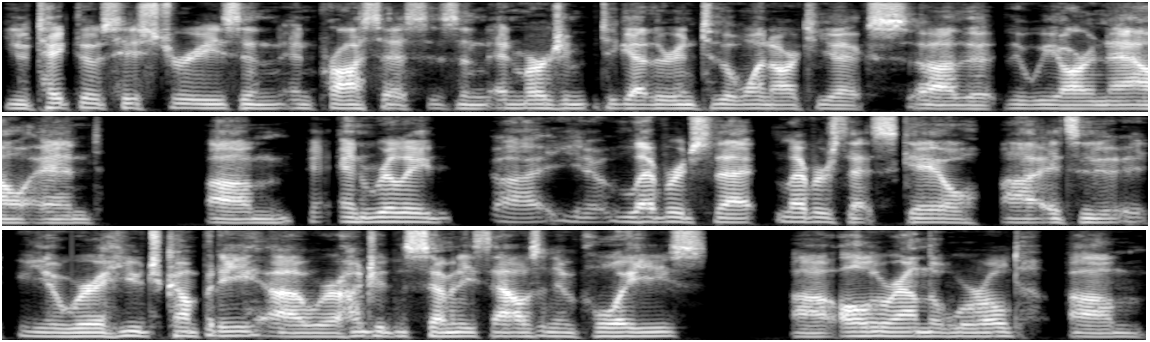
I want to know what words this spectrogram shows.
you know, take those histories and, and processes and, and, merge them together into the one RTX uh, that, that we are now, and um, and really uh, you know, leverage that leverage that scale. Uh, it's a you know we're a huge company. Uh, we're 170,000 employees uh, all around the world, um,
